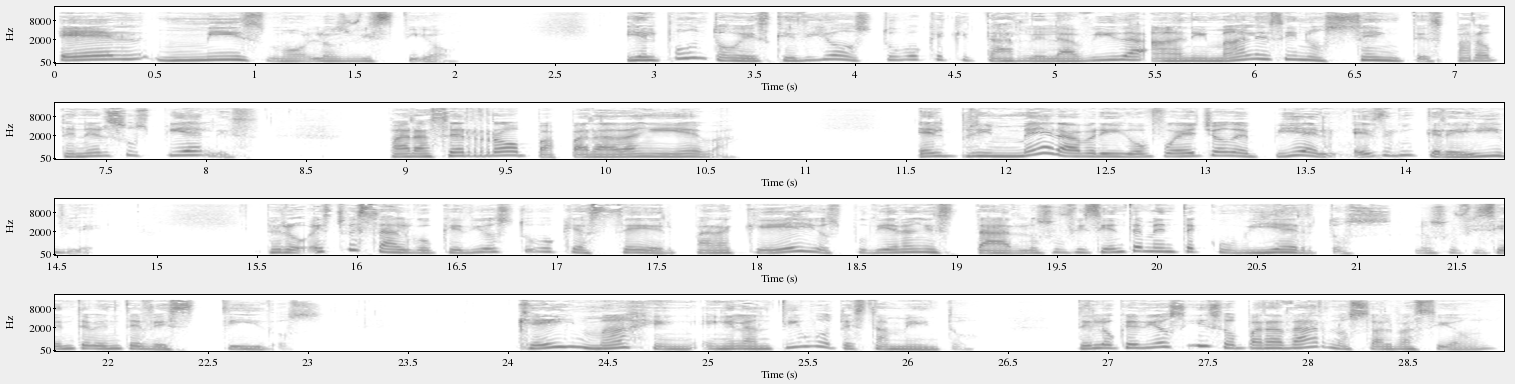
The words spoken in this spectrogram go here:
Él mismo los vistió. Y el punto es que Dios tuvo que quitarle la vida a animales inocentes para obtener sus pieles, para hacer ropa para Adán y Eva. El primer abrigo fue hecho de piel, es increíble. Pero esto es algo que Dios tuvo que hacer para que ellos pudieran estar lo suficientemente cubiertos, lo suficientemente vestidos. Qué imagen en el Antiguo Testamento de lo que Dios hizo para darnos salvación.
